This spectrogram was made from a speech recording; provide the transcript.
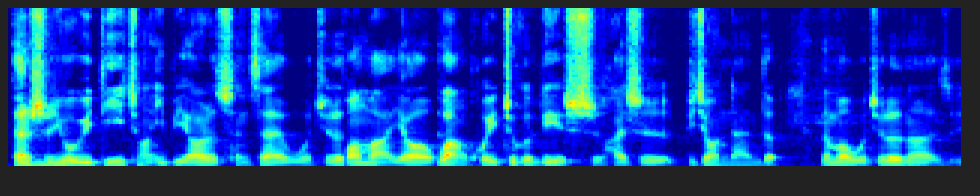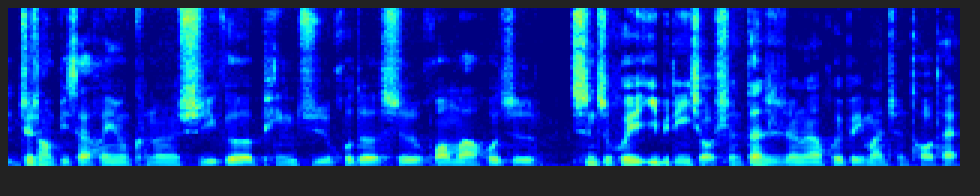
但是由于第一场一比二的存在，我觉得皇马要挽回这个劣势还是比较难的。那么我觉得呢，这场比赛很有可能是一个平局，或者是皇马或者甚至会一比零小胜，但是仍然会被曼城淘汰。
